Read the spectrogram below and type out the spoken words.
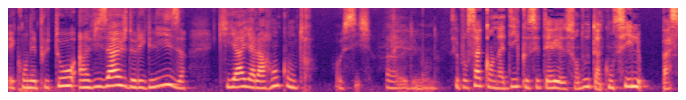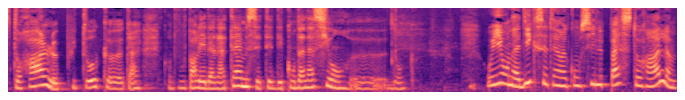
mais qu'on ait plutôt un visage de l'Église qui aille à la rencontre aussi euh, du monde. C'est pour ça qu'on a dit que c'était sans doute un concile pastoral plutôt que quand vous parlez d'anathème, c'était des condamnations. donc. Oui, on a dit que c'était un concile pastoral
